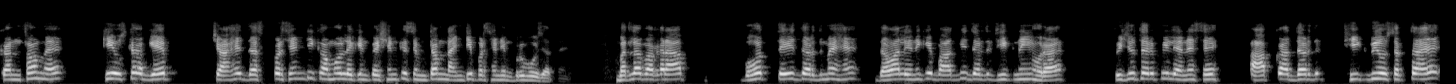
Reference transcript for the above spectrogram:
कंफर्म है कि उसका गैप चाहे दस परसेंट ही कम हो, लेकिन पेशेंट के सिम्टम नाइन्टी परसेंट इम्प्रूव हो जाते हैं। मतलब अगर आप बहुत तेज दर्द में हैं, दवा लेने के बाद भी दर्द ठीक नहीं हो रहा है फिजियोथेरेपी लेने से आपका दर्द ठीक भी हो सकता है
